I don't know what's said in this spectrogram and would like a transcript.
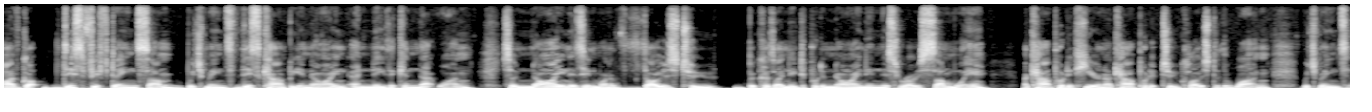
I've got this 15 sum, which means this can't be a 9, and neither can that one. So 9 is in one of those two because I need to put a 9 in this row somewhere. I can't put it here and I can't put it too close to the 1, which means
